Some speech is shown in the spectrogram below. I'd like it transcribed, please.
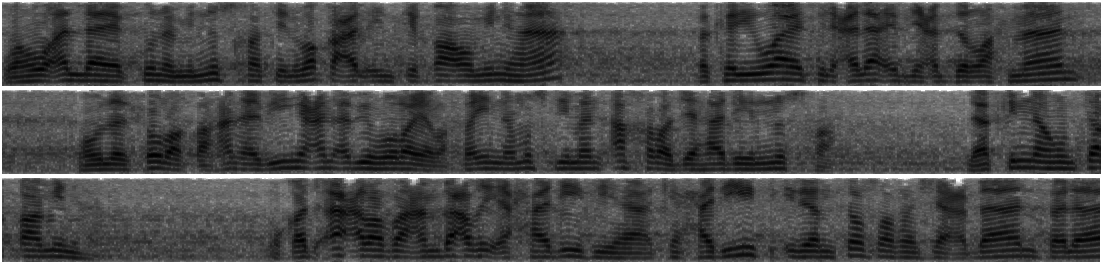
وهو ألا يكون من نسخة وقع الانتقاء منها فكرواية العلاء بن عبد الرحمن مولى الحرقة عن أبيه عن أبي هريرة فإن مسلما أخرج هذه النسخة لكنه انتقى منها. وقد أعرض عن بعض أحاديثها كحديث إذا انتصف شعبان فلا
